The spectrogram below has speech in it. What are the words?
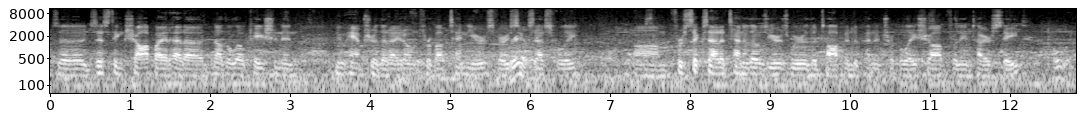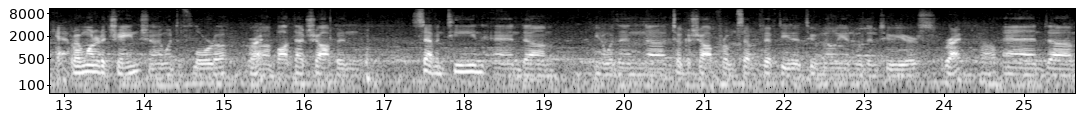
it's an existing shop. I had had another location in New Hampshire that I had owned for about 10 years, very Really? successfully. Um, for six out of 10 of those years, we were the top independent AAA shop for the entire state. Holy cow. But I wanted to change, and I went to Florida. Right. Uh, bought that shop in 17, and um, you know, within uh, took a shop from 750 to 2 million within two years. right. And um,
